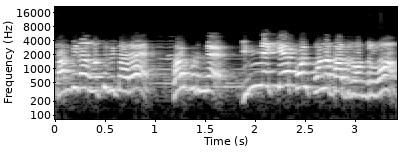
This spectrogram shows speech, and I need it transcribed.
தம்பி தான் ஒத்துக்கிட்டாரே. புறப்படுங்க. இன்னைக்கே போய் பொண்ணை பார்த்துட்டு வந்துருவோம்.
